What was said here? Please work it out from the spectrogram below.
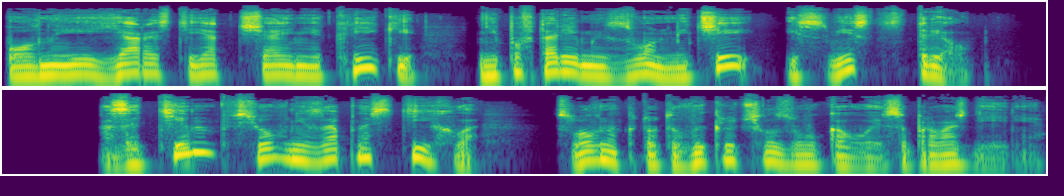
полные ярости и отчаяния крики, неповторимый звон мечей и свист стрел — а затем все внезапно стихло, словно кто-то выключил звуковое сопровождение.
